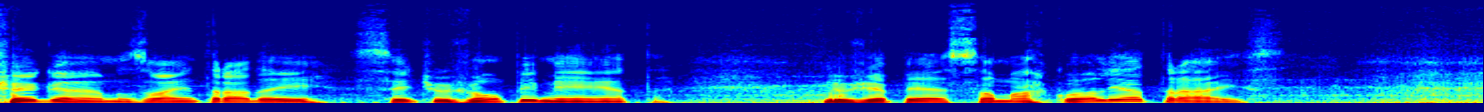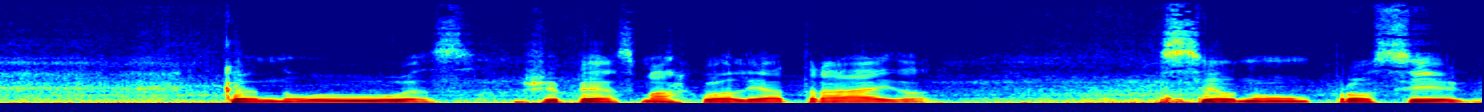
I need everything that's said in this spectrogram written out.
Chegamos, olha a entrada aí. Sítio João Pimenta. E o GPS só marcou ali atrás. Canoas, o GPS marcou ali atrás, ó. Se eu não prossigo.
